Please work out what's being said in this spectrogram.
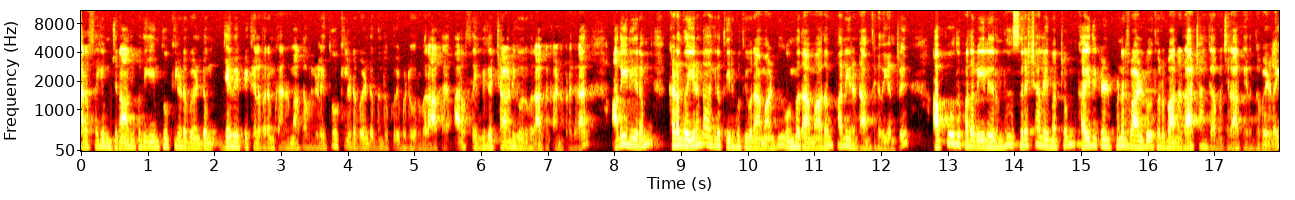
அரசையும் ஜனாதிபதியையும் தூக்கிலிட வேண்டும். ஜேவிபி கலவரம் காரணமாக அவர்களை தூக்கிலிட வேண்டும் என்று குறிப்பிட்ட ஒருவராக அரசை மிகச்சாடி ஒருவராக காணப்படுகிறார். அதே நேரம் கடந்த இரண்டாயிரத்தி இருபத்தி ஓராம் ஆண்டு ஒன்பதாம் மாதம் பன்னிரெண்டாம் தேதி அன்று அப்போது பதவியிலிருந்து சிறைச்சாலை மற்றும் கைதிகள் புனர்வாழ்வு தொடர்பான ராஜாங்க அமைச்சராக இருந்த வேளை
